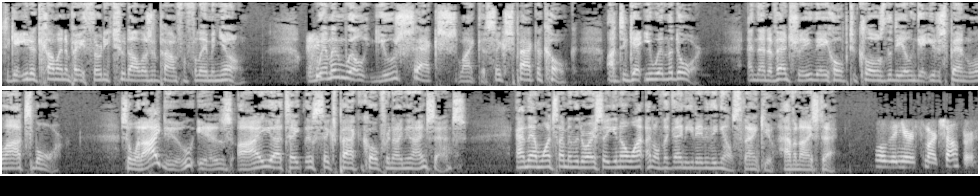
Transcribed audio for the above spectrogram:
to get you to come in and pay $32 a pound for filet mignon. Women will use sex like a six-pack of Coke uh, to get you in the door. And then eventually they hope to close the deal and get you to spend lots more. So what I do is I uh, take this six-pack of Coke for 99 cents, And then once I'm in the door, I say, you know what? I don't think I need anything else. Thank you. Have a nice day. Well, then you're a smart shopper.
